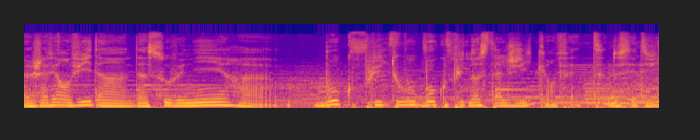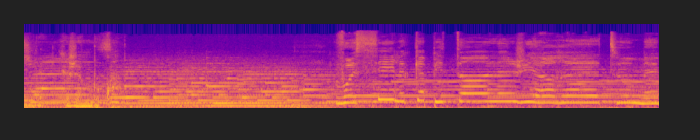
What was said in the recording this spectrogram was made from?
Euh, J'avais envie d'un souvenir euh, beaucoup plus doux, beaucoup plus nostalgique, en fait, de cette ville que j'aime beaucoup. Voici le Capitole, j'y arrête mes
